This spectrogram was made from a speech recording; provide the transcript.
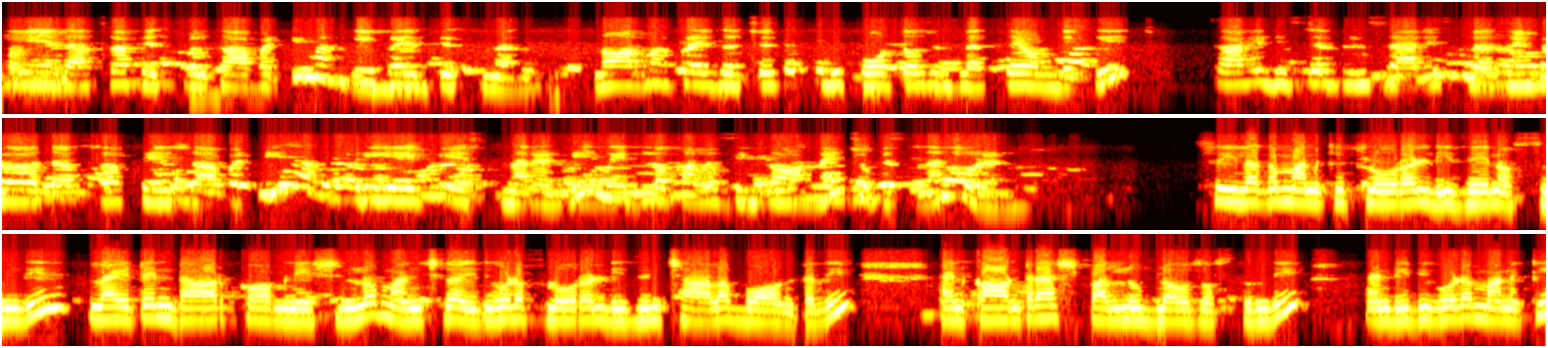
ఈ దసరా ఫెస్టివల్ కాబట్టి మనకి ఈ ప్రైస్ ఇస్తున్నారు. నార్మల్ ప్రైస్ వచ్చేసి ఇది ఫోర్ థౌసండ్ ప్లస్ ఉండేది కానీ digital print saris present Dasara sale కాబట్టి త్రీ ఎయిటీ ఇస్తున్నారండి. వీటిలో కలర్స్ ఇంకా ఉన్నాయి. చూపిస్తున్నాను. చూడండి. సో ఇలాగ మనకి ఫ్లోరల్ డిజైన్ వస్తుంది. లైట్ అండ్ డార్క్ కాంబినేషన్లో మంచిగా ఇది కూడా ఫ్లోరల్ డిజైన్ చాలా బాగుంటది. అండ్ కాంట్రాస్ట్ పళ్ళు బ్లౌజ్ వస్తుంది. అండ్ ఇది కూడా మనకి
